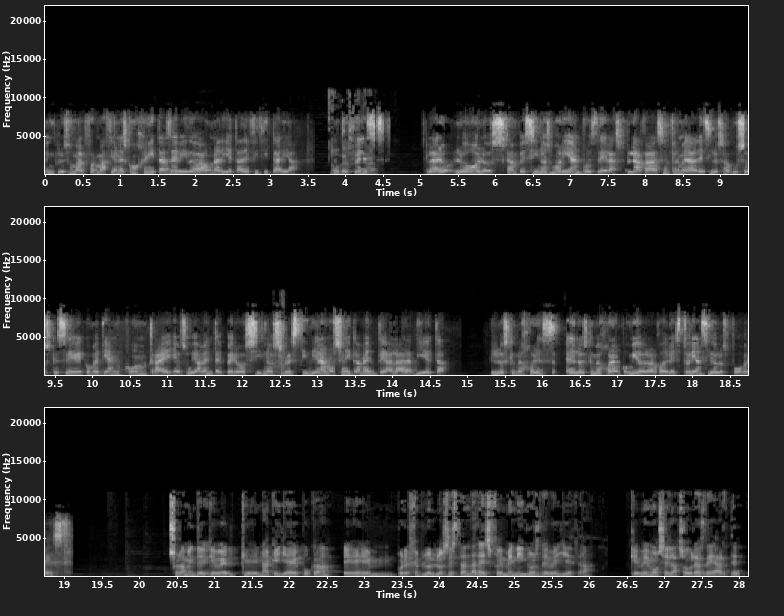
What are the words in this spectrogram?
incluso malformaciones congénitas debido a una dieta deficitaria. Entonces, claro, luego los campesinos morían pues de las plagas, enfermedades y los abusos que se cometían contra ellos, obviamente, pero si nos restringiéramos únicamente a la dieta, los que mejores, eh, los que mejor han comido a lo largo de la historia han sido los pobres. Solamente hay que ver que en aquella época, em, por ejemplo, los estándares femeninos de belleza que vemos en las obras de arte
